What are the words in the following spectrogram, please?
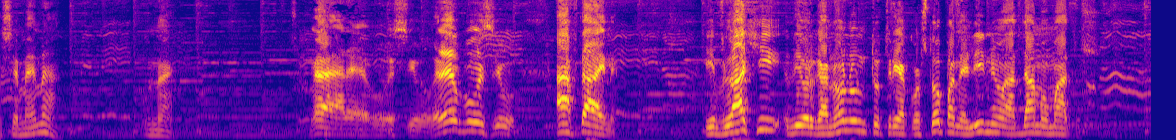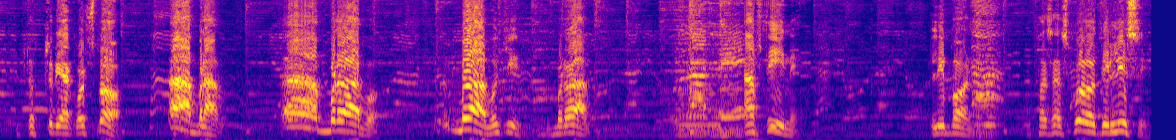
σε μένα; Ναι Ρε μου, ρε μου. Αυτά είναι. Οι βλάχοι διοργανώνουν το 30ο Πανελλήνιο Αντάμωμά τους Το 30ο Α μπράβο. Α μπράβο. Μπράβο εκεί. Μπράβο. Αυτή είναι. Λοιπόν Θα σας πω τη λύση.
